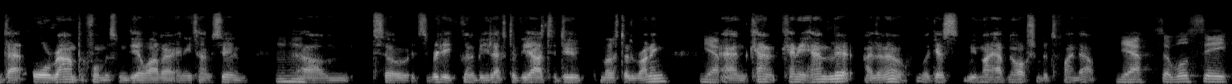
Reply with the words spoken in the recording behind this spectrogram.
that all round performance from Diawara anytime soon. mhm. Um, so it's really going to be left to Villar to do most of the running. Yeah. And can can he handle it? I don't know. I guess we might have no option but to find out. Yeah, so we'll see.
